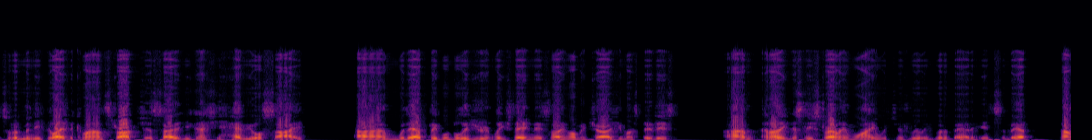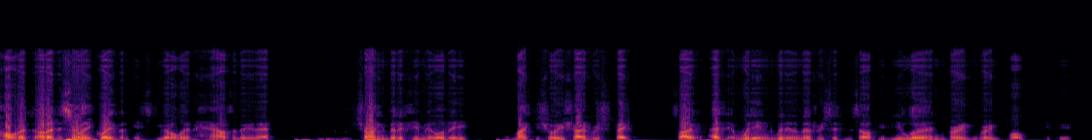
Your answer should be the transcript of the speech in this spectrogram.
sort of manipulate the command structure so you can actually have your say um, without people belligerently standing there saying, I'm in charge, you must do this. Um, and I think that's the Australian way, which is really good about it. It's about, now hold it, I don't necessarily agree, but it's, you've got to learn how to do that. Showing a bit of humility, making sure you showed respect. So at, within within the military system itself, you, you learn very, very, well, if you,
